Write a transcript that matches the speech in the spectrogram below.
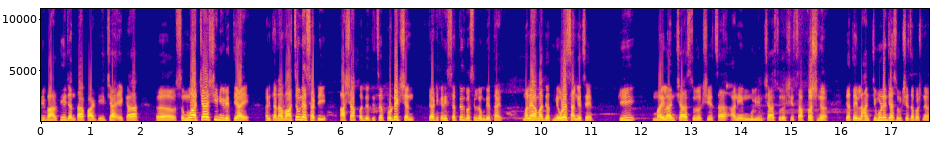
ती भारतीय जनता पार्टीच्या एका समूहाच्याशी निगडीत आहे आणि त्यांना वाचवण्यासाठी अशा पद्धतीचं प्रोटेक्शन त्या ठिकाणी सत्तेत बसलेले लोक देत आहेत. मला या माध्यमातून एवढंच सांगायचं आहे की महिलांच्या सुरक्षेचा आणि मुलींच्या सुरक्षेचा प्रश्न त्यातही लहान चिमुड्यांच्या सुरक्षेचा प्रश्न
